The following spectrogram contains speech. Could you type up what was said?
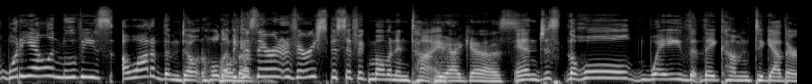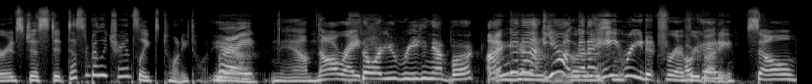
Woody Allen movies, a lot of them don't hold, up because up. they're at a very specific moment in time. Yeah, I guess. And just the whole way that they come together, it's just, it doesn't really translate to 2020. Yeah. Right. Yeah. All right. So are you reading that book? I'm gonna, yeah, I'm uh, gonna hate read it for everybody. So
